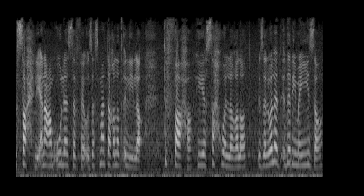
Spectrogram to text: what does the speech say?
صح اللي أنا عم أقولها سفة وإذا سمعتها غلط قل لي لا. تفاحة هي صح ولا غلط؟ إذا الولد قدر يميزها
